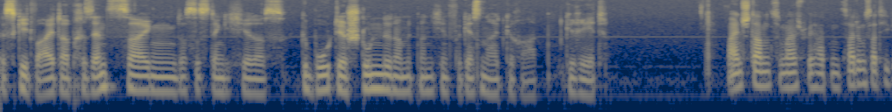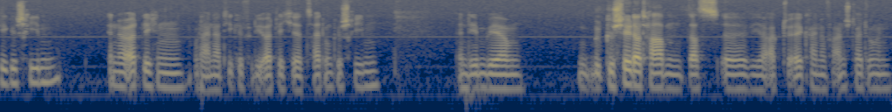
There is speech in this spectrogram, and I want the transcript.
es geht weiter. Präsenz zeigen, das ist, denke ich, hier das Gebot der Stunde, damit man nicht in Vergessenheit gerät. Mein Stamm zum Beispiel hat einen Zeitungsartikel geschrieben, in der örtlichen, oder einen Artikel für die örtliche Zeitung geschrieben, in dem wir geschildert haben, dass äh, wir aktuell keine Veranstaltungen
